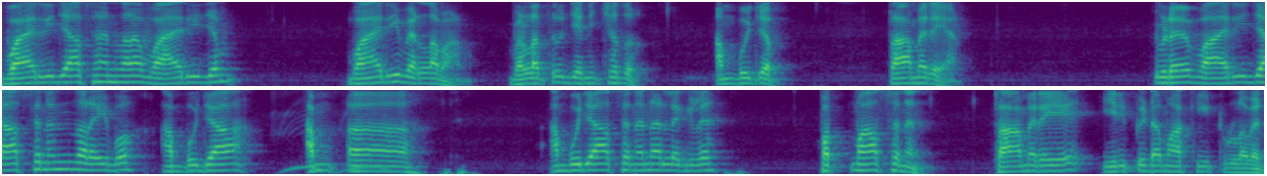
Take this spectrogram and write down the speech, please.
വാരിജാസനൻ എന്ന് പറഞ്ഞാൽ വാരിജം വാരി വെള്ളമാണ് വെള്ളത്തിൽ ജനിച്ചത് അംബുജം താമരയാണ്. ഇവിടെ വാരിജാസനൻ എന്ന് പറയുമ്പോൾ അംബുജ അംബുജാസനൻ അല്ലെങ്കിൽ പത്മാസനൻ. താമരയെ ഇരിപ്പിടമാക്കിയിട്ടുള്ളവൻ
